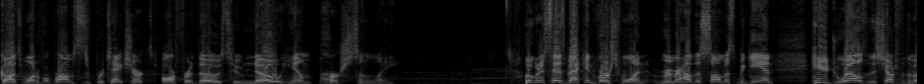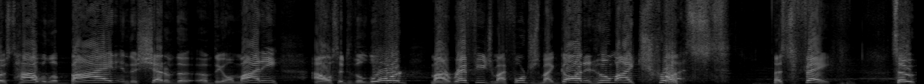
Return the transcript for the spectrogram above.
God's wonderful promises of protection are, are for those who know Him personally. Look what it says back in verse 1. Remember how the psalmist began? He who dwells in the shelter of the Most High will abide in the shadow of the, of the Almighty. I will say to the Lord, my refuge, my fortress, my God, in whom I trust. That's faith. So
